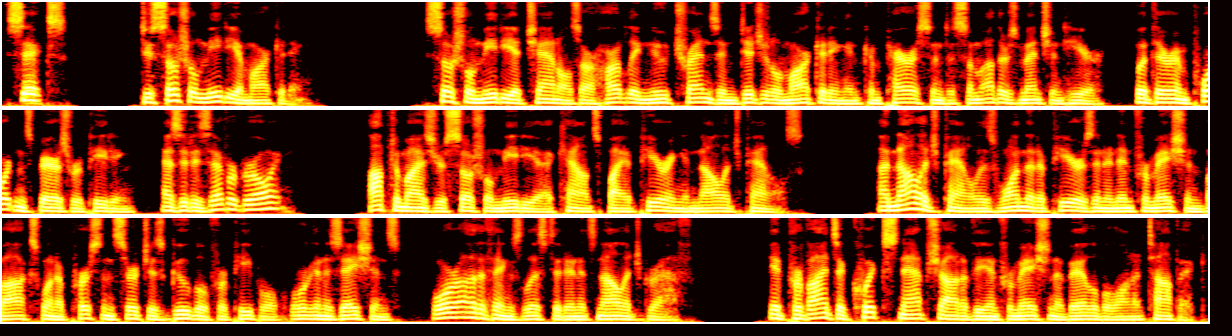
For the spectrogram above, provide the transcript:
6. Do social media marketing. Social media channels are hardly new trends in digital marketing in comparison to some others mentioned here, but their importance bears repeating, as it is ever growing. Optimize your social media accounts by appearing in knowledge panels. A knowledge panel is one that appears in an information box when a person searches Google for people, organizations, or other things listed in its knowledge graph. It provides a quick snapshot of the information available on a topic.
